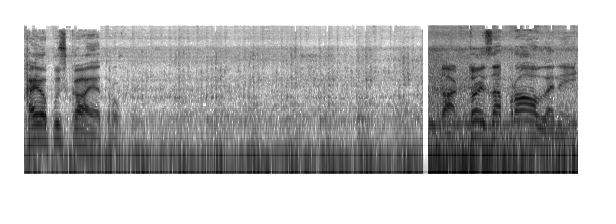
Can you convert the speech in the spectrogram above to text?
Хай опускає трохи. Так, той заправлений.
